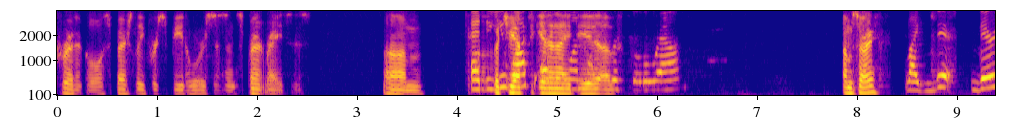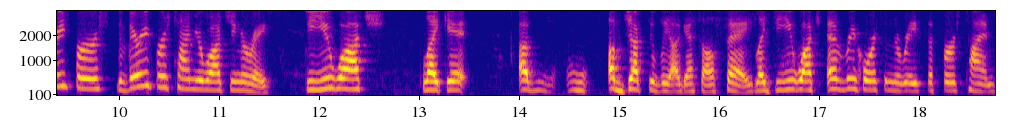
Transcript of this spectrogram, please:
critical, especially for speed horses and sprint races. Um, and do but you, you have watch to get an idea of. first go around? I'm sorry. Like ve- very first, the very first time you're watching a race, do you watch like it ob- objectively? I guess I'll say, like, do you watch every horse in the race the first time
